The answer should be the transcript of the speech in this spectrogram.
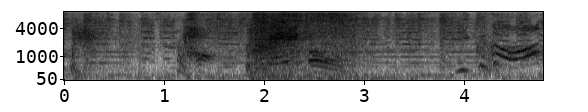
ゃい行くぞ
